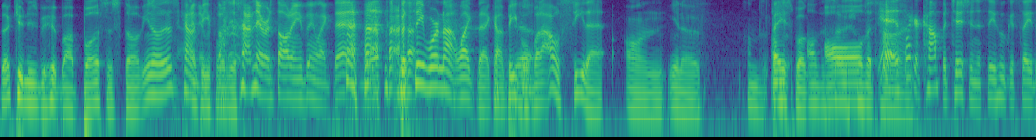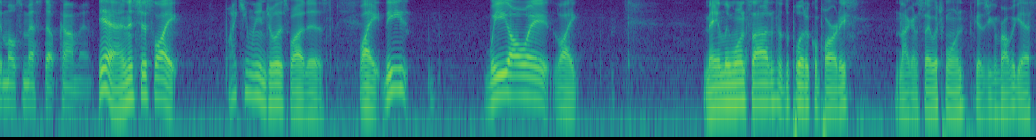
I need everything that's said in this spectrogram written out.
that kid needs to be hit by a bus and stuff. You know, those kind I of people thought- just. i never thought anything like that but but see, we're not like that kind of people. Yeah. But I will see that on you know On the- Facebook on the all the socials. time. yeah it's like a competition to see who could say the most messed up comment Yeah, and it's just like, why can't we enjoy this while it is? Like these, we always like mainly one side of the political parties. I'm not gonna say which one because you can probably guess.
